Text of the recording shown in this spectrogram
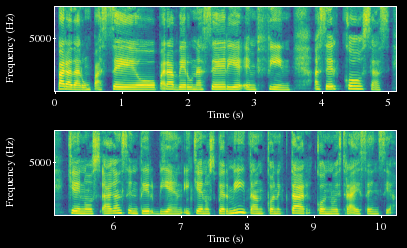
para dar un paseo, para ver una serie, en fin, hacer cosas que nos hagan sentir bien y que nos permitan conectar con nuestra esencia.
